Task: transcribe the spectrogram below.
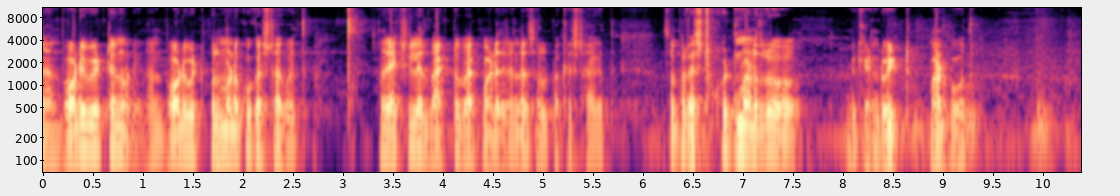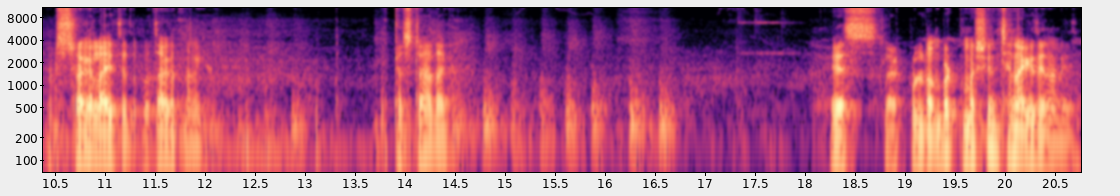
ನಾನು ಬಾಡಿ ವೇಟೇ ನೋಡಿ, ನಾನು ಬಾಡಿ ವೇಟ್ ಪುಲ್ ಮಾಡೋಕ್ಕೂ ಕಷ್ಟ ಆಗೋಯ್ತು. ಅಂದರೆ ಆ್ಯಕ್ಚುಲಿ ಅದು ಬ್ಯಾಕ್ ಟು ಬ್ಯಾಕ್ ಮಾಡಿದ್ರಿಂದ ಸ್ವಲ್ಪ ಕಷ್ಟ ಆಗುತ್ತೆ. ಸ್ವಲ್ಪ ರೆಸ್ಟ್ ಕೊಟ್ಟು ಮಾಡಿದ್ರು ಯು ಕ್ಯಾನ್ ಡೂ ಇಟ್ ಮಾಡ್ಬೋದು. ಬಟ್ ಸ್ಟ್ರಗಲ್ ಆಯ್ತು ಅದು, ಗೊತ್ತಾಗುತ್ತೆ ನನಗೆ. ಕಷ್ಟ ಆದಾಗ. Yes lat pull down but machine ಚೆನ್ನಾಗಿದೆ ನೋಡಿ ಇದು.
